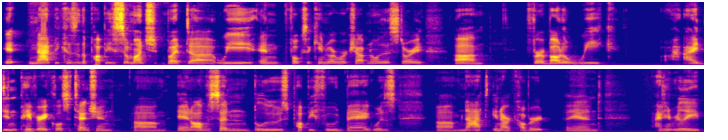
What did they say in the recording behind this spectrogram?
it not because of the puppies so much, but uh, we and folks that came to our workshop know this story. Um, for about a week, I didn't pay very close attention. Um, and all of a sudden, Blue's puppy food bag was um, not in our cupboard. And I didn't really,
